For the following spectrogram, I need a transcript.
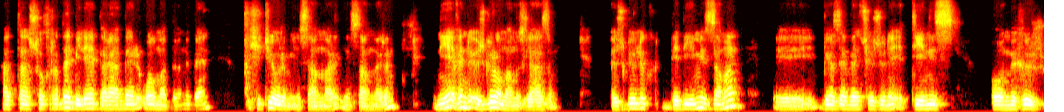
hatta sofrada bile beraber olmadığını ben işitiyorum insanlar insanların. Niye efendim özgür olmamız lazım? Özgürlük dediğimiz zaman e, biraz evvel sözünü ettiğiniz o mühür,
